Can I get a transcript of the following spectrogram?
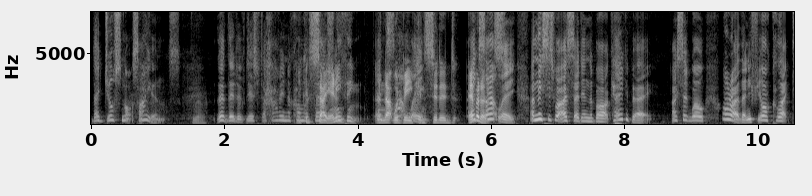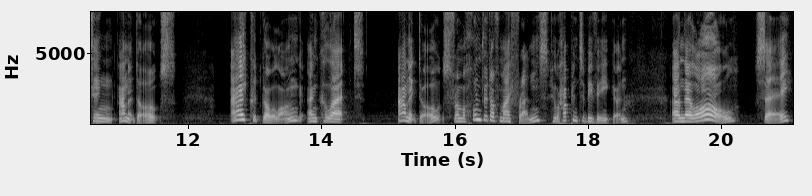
They're just not science. They're, they're just having a conversation. you could say anything, and that would be considered evidence. Exactly. And this is what I said in the Bart Kay debate. I said, well, all right then, if you're collecting anecdotes, I could go along and collect anecdotes from a hundred of my friends who happen to be vegan, and they'll all say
